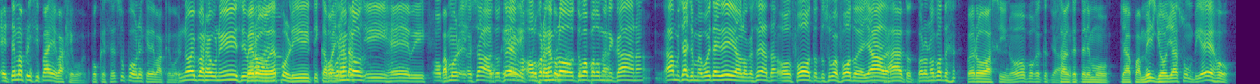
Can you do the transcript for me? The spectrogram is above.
el tema principal es basquetbol, porque se supone que es de basquetbol. No hay para reunirse. pero es política, O, por ejemplo, así, heavy. O- Vamos, eh, exacto, ok, tema. O por ejemplo, tú vas para Dominicana. Ah, muchachos, me voy tal día o lo que sea. O fotos, tú subes fotos de allá. de- Exacto. Pero no para. Pero así no, porque es que saben que tenemos ya familia. Yo ya soy un viejo.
